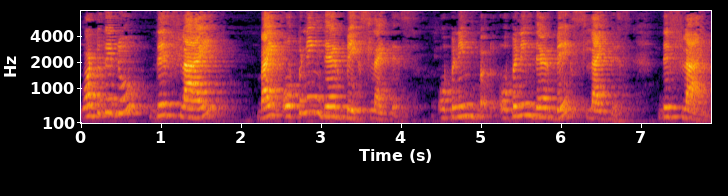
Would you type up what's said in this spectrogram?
What do they do? They fly by opening their beaks like this. Opening, opening their beaks like this. They fly.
